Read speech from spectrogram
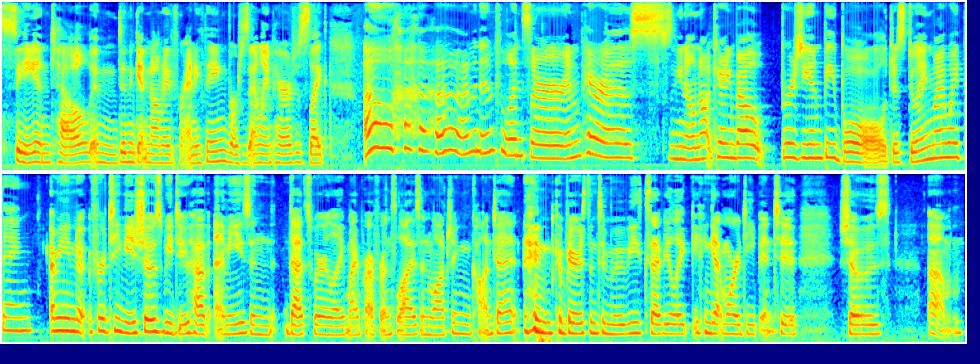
see and tell and didn't get nominated for anything versus Emily in Paris is like, oh, ha, ha, ha, I'm an influencer in Paris, you know, not caring about Parisian people, just doing my white thing. I mean, for TV shows, we do have Emmys, and that's where like my preference lies in watching content in comparison to movies, because I feel like you can get more deep into shows. Um,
